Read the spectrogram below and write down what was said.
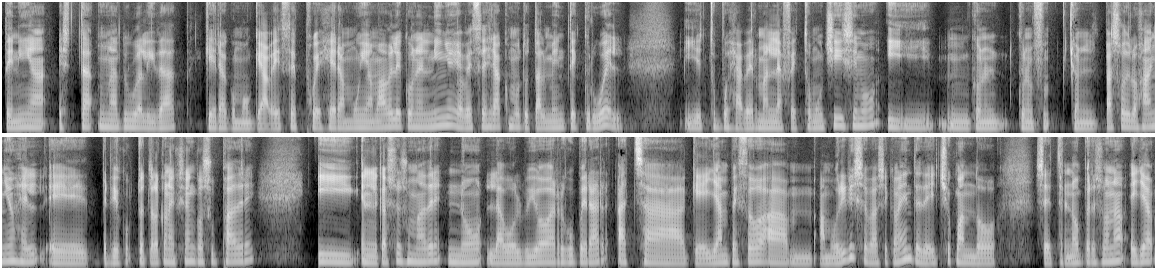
tenía esta, una dualidad que era como que a veces pues era muy amable con el niño y a veces era como totalmente cruel. Y esto pues a Berman le afectó muchísimo y mm, con el, con el con el paso de los años él eh, perdió total conexión con sus padres y en el caso de su madre no la volvió a recuperar hasta que ella empezó a, a morirse básicamente. De hecho cuando se estrenó Persona ella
